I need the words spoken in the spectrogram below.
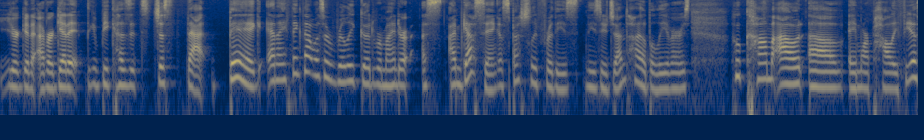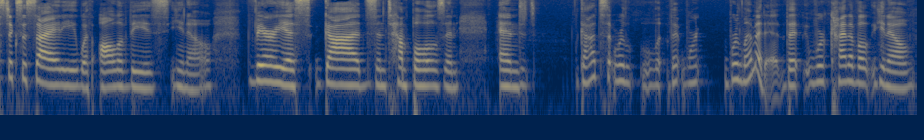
you're going to ever get it because it's just that big. And I think that was a really good reminder, I'm guessing, especially for these, these new Gentile believers who come out of a more polytheistic society with all of these, you know, various gods and temples and and gods that were that weren't were limited, that were kind of a, you know,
